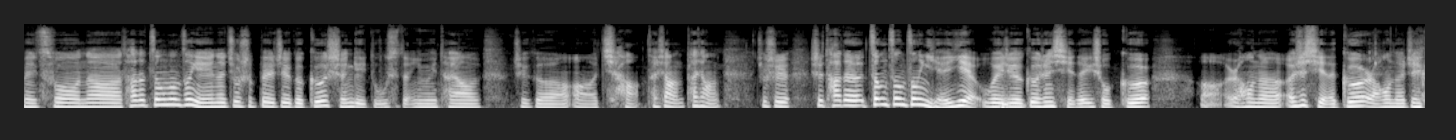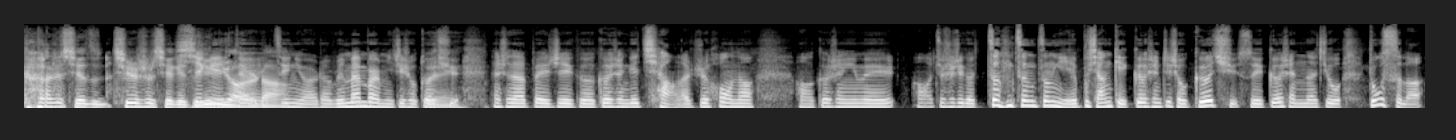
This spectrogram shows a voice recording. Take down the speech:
没错，那他的曾曾曾爷爷呢，就是被这个歌神给毒死的，因为他要这个呃抢，他想他想就是是他的曾曾曾爷爷为这个歌神写的一首歌啊、然后呢，而是写的歌，然后呢，这个他是写子，其实是写给自己女儿的对自己女儿的《Remember Me》这首歌曲，但是呢，被这个歌神给抢了之后呢，啊、歌神因为啊、就是这个曾曾曾爷爷不想给歌神这首歌曲，所以歌神呢就毒死了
